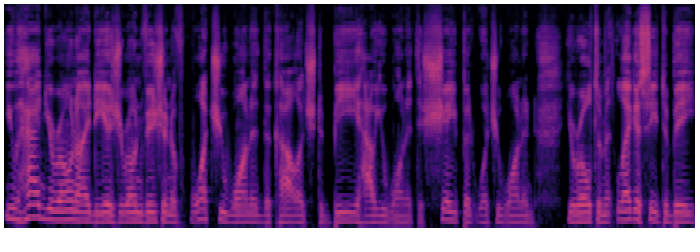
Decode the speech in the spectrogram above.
you had your own ideas, your own vision of what you wanted the college to be, how you wanted to shape it, what you wanted your ultimate legacy to be,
